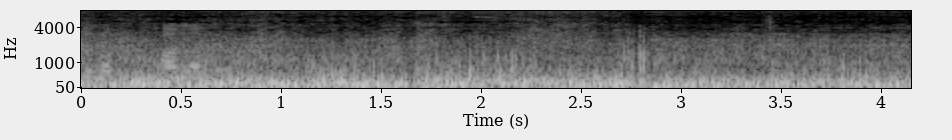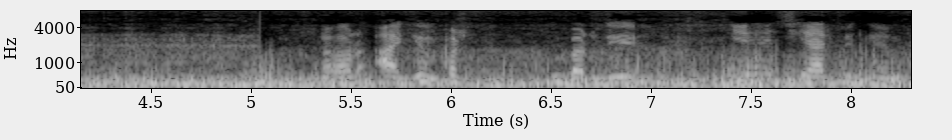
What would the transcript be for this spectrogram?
तरफ़ खाला है और आगे बढ़ बढ़ गए ये है सी आर पी कैंप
